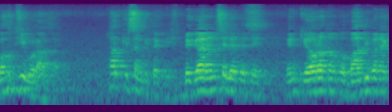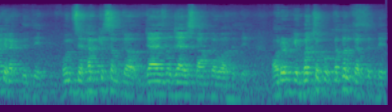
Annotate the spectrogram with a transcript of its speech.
بہت ہی برا عذاب۔ ہر قسم کی تکلیف بےگار ان سے لیتے تھے، ان کی عورتوں کو باندھی بنا کے رکھتے تھے، ان سے ہر قسم کا جائز ناجائز کام کرواتے تھے، اور ان کے بچوں کو قتل کرتے تھے۔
